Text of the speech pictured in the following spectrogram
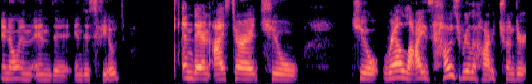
you know, in in the in this field. And then I started to to realize how it's really hard to under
